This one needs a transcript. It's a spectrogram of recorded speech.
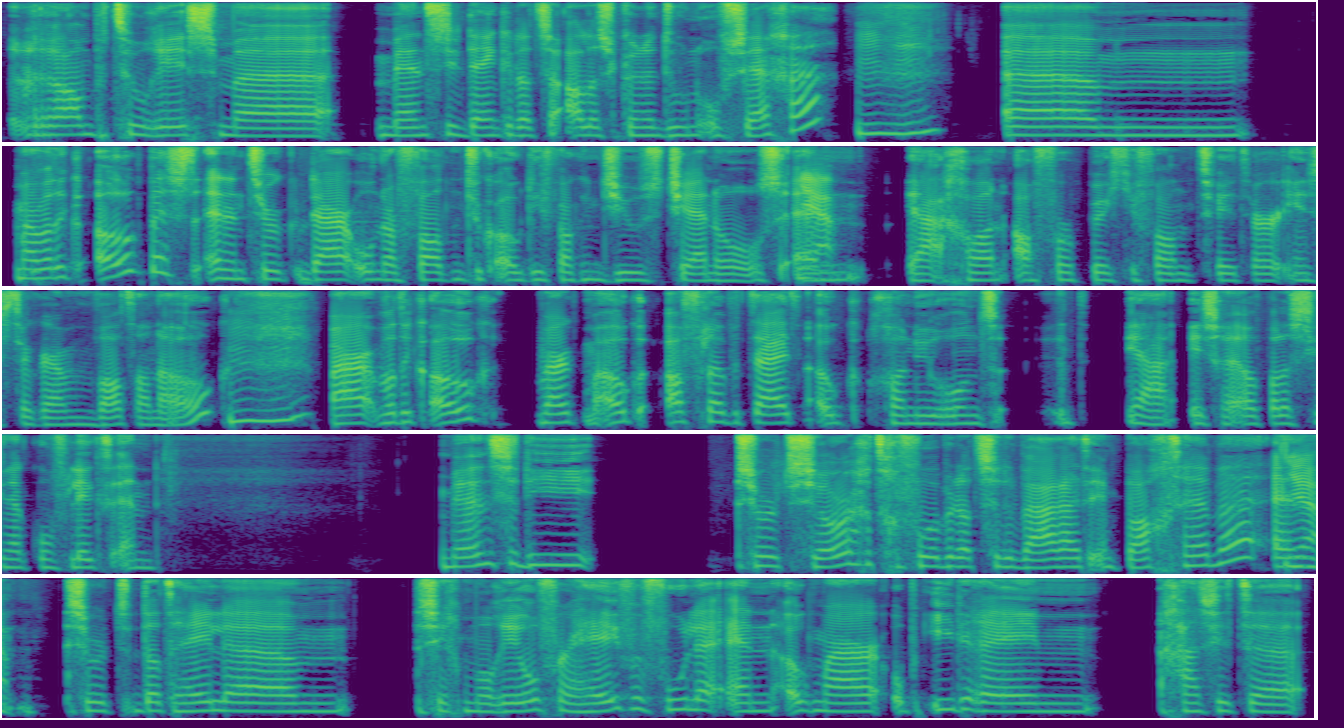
ramptoerisme. Mensen die denken dat ze alles kunnen doen of zeggen. Mhm. Ehm, maar wat ik ook best... En natuurlijk daaronder valt natuurlijk ook die fucking juice channels. En ja, gewoon afvoerputje van Twitter, Instagram, wat dan ook. Mhm. Maar wat ik ook... Waar ik me ook afgelopen tijd... Ook gewoon nu rond het ja, Israël-Palestina conflict. En mensen die soort zorg het gevoel hebben dat ze de waarheid in pacht hebben. En Ja. soort dat hele ehm, zich moreel verheven voelen. En ook maar op iedereen gaan zitten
